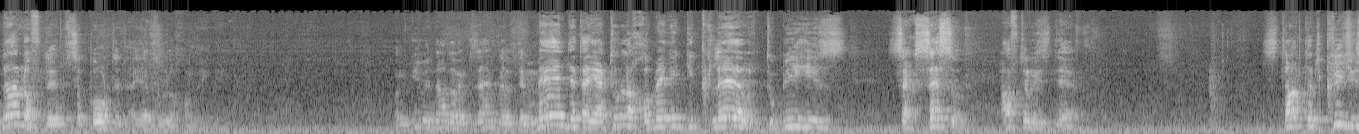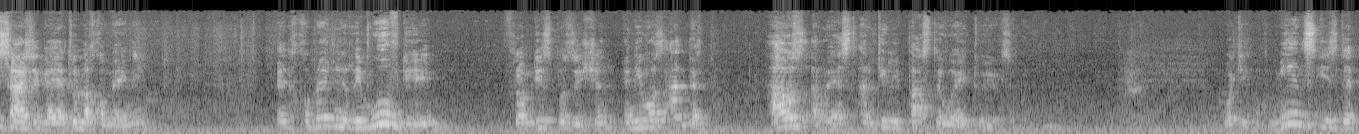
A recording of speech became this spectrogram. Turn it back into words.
None of them supported Ayatollah Khomeini. I'll give another example. The man that Ayatollah Khomeini declared to be his successor after his death started criticizing Ayatollah Khomeini, and Khomeini removed him from this position, and he was under house arrest until he passed away two years ago. What it means is that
